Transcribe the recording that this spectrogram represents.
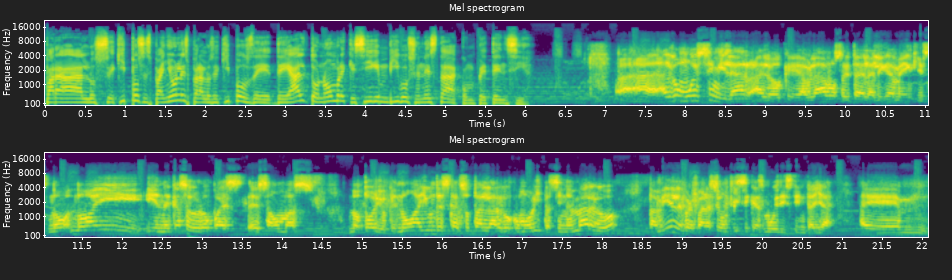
para los equipos españoles? Para los equipos de alto nombre que siguen vivos en esta competencia algo muy similar a lo que hablábamos ahorita de la Liga MX. No, no hay, y en el caso de Europa es, es aún más notorio que no hay un descanso tan largo como ahorita. Sin embargo, también la preparación física es muy distinta ya. Em,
